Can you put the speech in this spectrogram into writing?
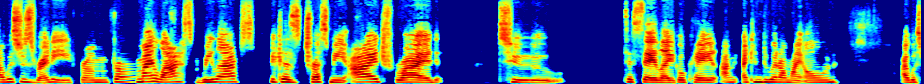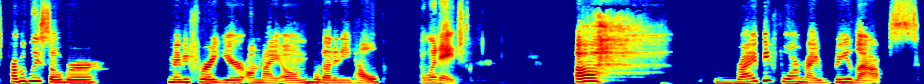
i was just ready from from my last relapse because trust me i tried to to say like okay I, I can do it on my own. I was probably sober maybe for a year on my own without any help. At what age? Uh right before my relapse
